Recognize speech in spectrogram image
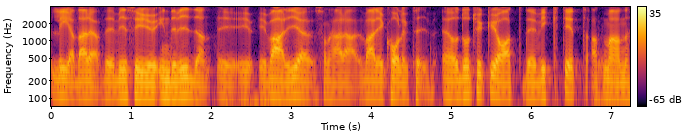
ledare. Vi ser ju individen i, i, i, varje sån här, varje kollektiv. Eh, och då tycker jag att det är viktigt att man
